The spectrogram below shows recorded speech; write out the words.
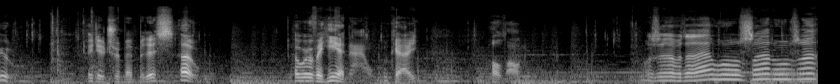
Ooh, I don't remember this. Oh. Oh, we're over here now. Okay. Hold on. What was over there? What was that? What was that?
